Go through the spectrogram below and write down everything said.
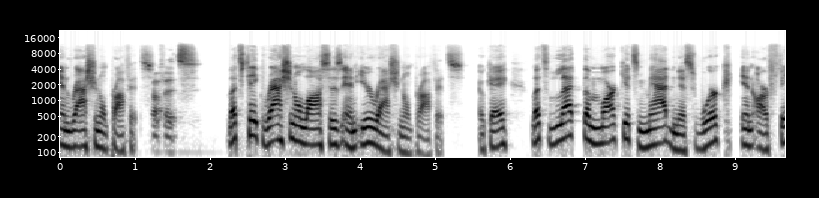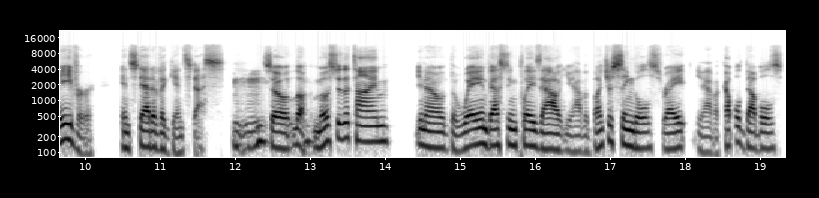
and rational profits. profits. Let's take rational losses and irrational profits, okay? Let's let the market's madness work in our favor instead of against us. Mhm. So, look, most of the time, you know, the way investing plays out, you have a bunch of singles, right? You have a couple doubles,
